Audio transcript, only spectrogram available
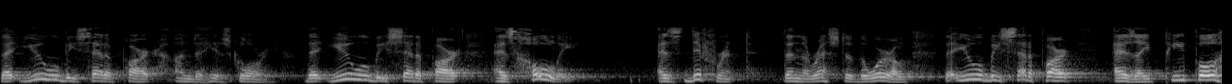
that you will be set apart unto His glory, that you will be set apart as holy, as different than the rest of the world, that you will be set apart as a people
